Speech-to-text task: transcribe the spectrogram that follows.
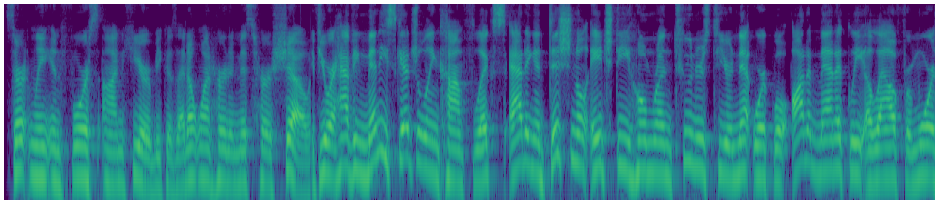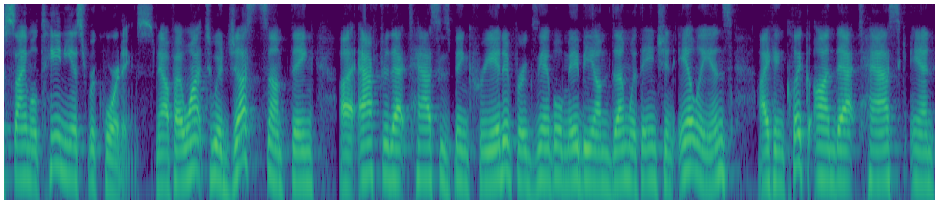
certainly enforce on here because I don't want her to miss her show. If you are having many scheduling conflicts, adding additional HDHomeRun tuners to your network will automatically allow for more simultaneous recordings. Now, if I want to adjust something uh, after that task has been created, for example, example, maybe I'm done with Ancient Aliens, I can click on that task and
